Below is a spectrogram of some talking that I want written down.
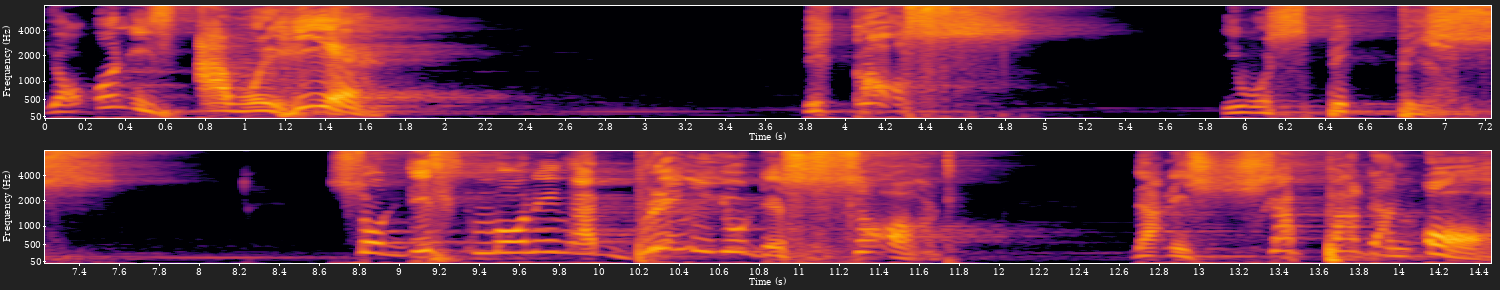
your own is I will hear. Because he will speak peace. So this morning I bring you the sword that is sharper than all.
